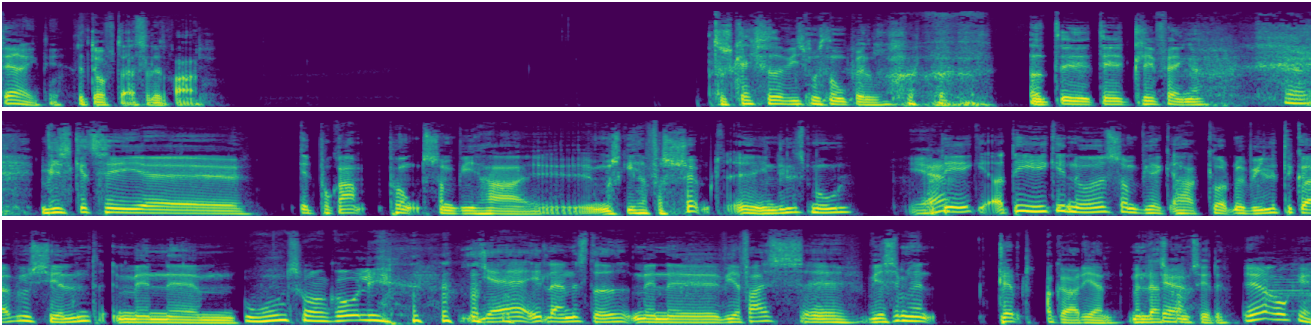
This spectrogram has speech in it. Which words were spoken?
det er rigtigt. Det dufter altså lidt rart. Du skal ikke sidde og vise mig sådan nogle billeder. Det, det er et cliffhanger. Ja. Vi skal til øh, et programpunkt, som vi har øh, måske har forsømt øh, en lille smule. Ja, Og, det er ikke, og det er ikke noget, som vi har gjort med vilje. Det gør vi jo sjældent, men øh, ugens uundgåelige. ja, et eller andet sted. Men øh, vi har faktisk, øh, vi har simpelthen glemt at gøre det, Jan. Men lad os Ja. komme til det. ja, okay.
